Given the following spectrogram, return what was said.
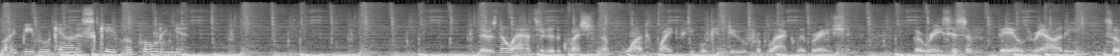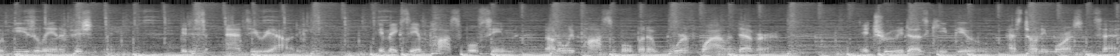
White people cannot escape upholding it. There is no answer to the question of what white people can do for black liberation, but racism veils reality so easily and efficiently. It is anti reality. It makes the impossible seem not only possible, but a worthwhile endeavor. It truly does keep you, as Toni Morrison said,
